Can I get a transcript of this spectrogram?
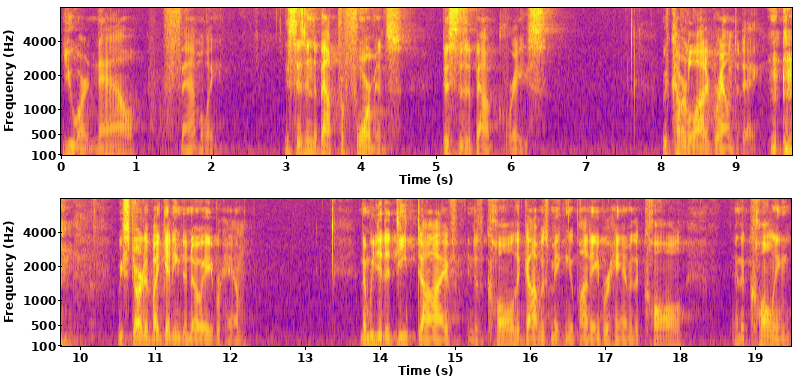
You are now family. This isn't about performance, this is about grace. We've covered a lot of ground today. we started by getting to know Abraham. Then we did a deep dive into the call that God was making upon Abraham and the call and the calling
